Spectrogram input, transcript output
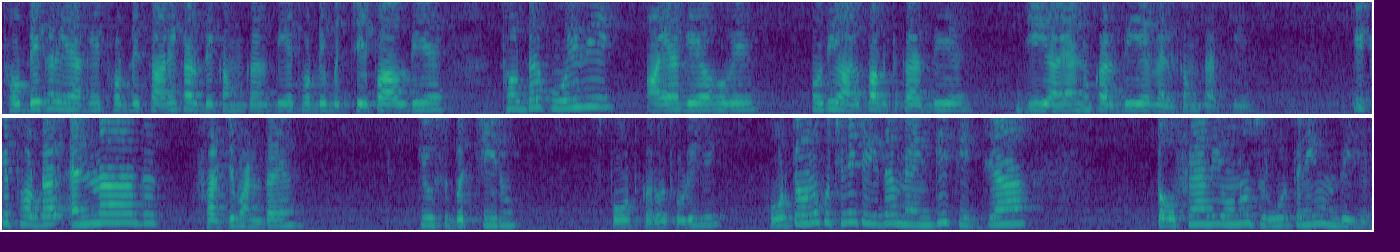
ਤੁਹਾਡੇ ਘਰੇ ਆ ਕੇ ਤੁਹਾਡੇ ਸਾਰੇ ਘਰ ਦੇ ਕੰਮ ਕਰਦੀ ਹੈ, ਤੁਹਾਡੇ ਬੱਚੇ ਪਾਲਦੀ ਹੈ। ਤੁਹਾਡਾ ਕੋਈ ਵੀ ਆਇਆ ਗਿਆ ਹੋਵੇ, ਉਹਦੀ ਆਏ ਭਗਤ ਕਰਦੀ ਹੈ, ਜੀ ਆਇਆਂ ਨੂੰ ਕਰਦੀ ਹੈ ਵੈਲਕਮ ਕਰਦੀ ਹੈ। ਇੱਕ ਤੁਹਾਡਾ ਇੰਨਾ ਕੁ ਫਰਜ਼ ਬਣਦਾ ਹੈ ਕਿ ਉਸ ਬੱਚੀ ਨੂੰ ਸਪੋਰਟ ਕਰੋ ਥੋੜੀ ਜੀ ਹੋਰ ਤੇ ਉਹਨੂੰ ਕੁਝ ਨਹੀਂ ਚਾਹੀਦਾ, ਮਹਿੰਗੀ ਚੀਜ਼ਾਂ, ਤੋਹਫਿਆਂ ਦੀ ਉਹਨੂੰ ਜ਼ਰੂਰਤ ਨਹੀਂ ਹੁੰਦੀ ਹੈ।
